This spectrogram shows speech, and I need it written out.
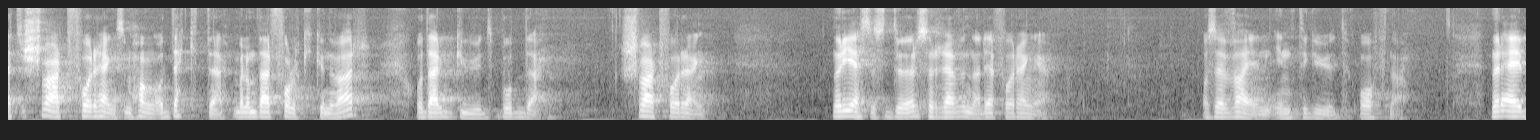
et svært forheng som hang og dekte mellom der folk kunne være, og der Gud bodde. Svært forheng. Når Jesus dør, så revner det forhenget. Og så er veien inn til Gud åpna. Når jeg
